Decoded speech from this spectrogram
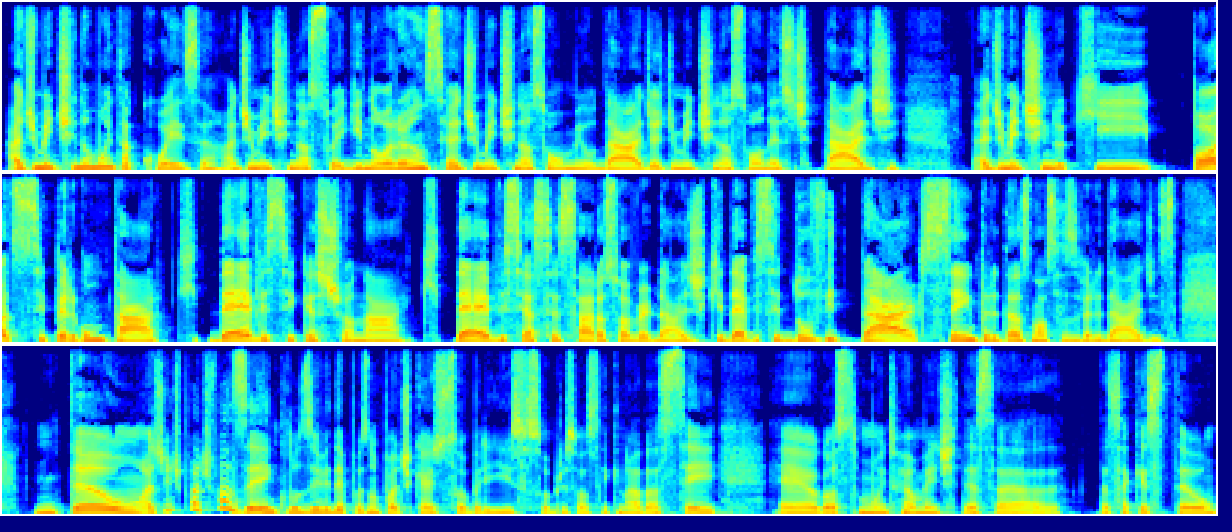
admitindo muita coisa, admitindo a sua ignorância, admitindo a sua humildade, admitindo a sua honestidade, admitindo que pode se perguntar, que deve se questionar, que deve se acessar a sua verdade, que deve se duvidar sempre das nossas verdades. Então, a gente pode fazer, inclusive, depois um podcast sobre isso, sobre só sei que nada sei. É, eu gosto muito realmente dessa, dessa questão.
